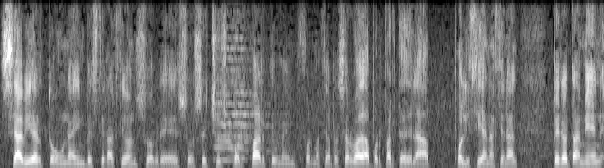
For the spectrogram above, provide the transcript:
se ha abierto una investigación sobre esos hechos por parte, una información reservada por parte de la Policía Nacional, pero también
